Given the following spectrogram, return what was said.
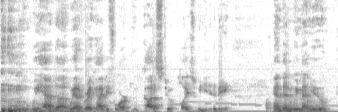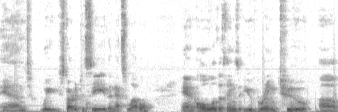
we had uh, we had a great guy before who got us to a place we needed to be, and then we met you, and we started to see the next level, and all of the things that you bring to uh,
